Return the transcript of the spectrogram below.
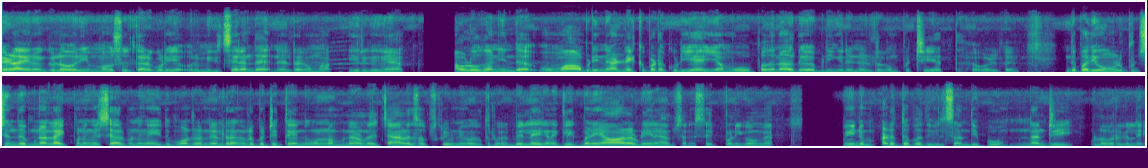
ஏழாயிரம் கிலோ வரையும் மகசூல் தரக்கூடிய ஒரு மிகச்சிறந்த நெல் ரகமாக இருக்குங்க. அவ்வளவுதான் இந்த உமா அப்படின்னு அழைக்கப்படக்கூடிய எம்ஓ பதினாறு அப்படிங்கிற நெல் ரகம் பற்றிய தகவல்கள். இந்த பதிவு உங்களுக்கு பிடிச்சிருந்து அப்படின்னா லைக் பண்ணுங்கள் ஷேர் பண்ணுங்கள் இது போன்ற நெல் ரகங்களை பற்றி தெரிந்து கொள்ளணும் அப்படின்னா நம்மளோட சேனலை சப்ஸ்கிரைப் பண்ணி பக்கத்தில் பெல் ஐக்கனை கிளிக் பண்ணி ஆல் அப்படிங்கிற ஆப்ஷனை செட் பண்ணிக்கோங்க. மீண்டும் அடுத்த பதிவில் சந்திப்போம். நன்றி உள்ளவர்களே.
